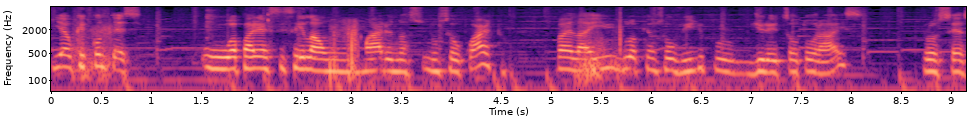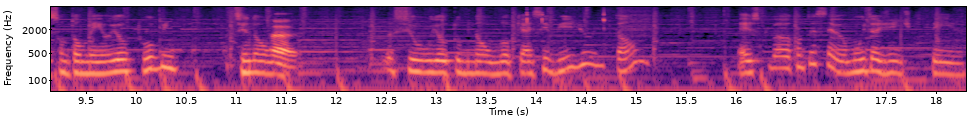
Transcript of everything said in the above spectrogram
E aí o que acontece? O, aparece, sei lá, um Mario su- no seu quarto, vai lá e bloqueia o seu vídeo por direitos autorais, processam também o YouTube, se não É, se o YouTube não bloquear esse vídeo, então é isso que vai acontecer. meu. Muita gente que tem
